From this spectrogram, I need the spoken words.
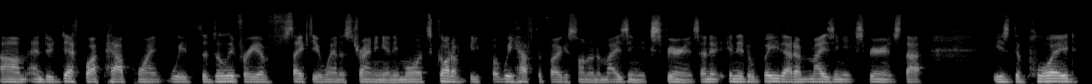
um, and do death by powerpoint with the delivery of safety awareness training anymore. It's got to be we have to focus on an amazing experience and, it, and it'll be that amazing experience that is deployed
